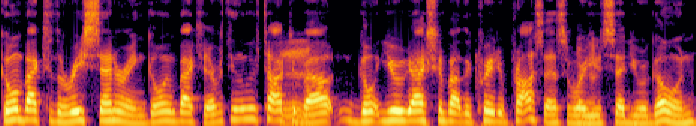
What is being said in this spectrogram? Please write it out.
Going back to the recentering, going back to everything that we've talked Mm. about, go, you were asking about the creative process where you said you were going.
